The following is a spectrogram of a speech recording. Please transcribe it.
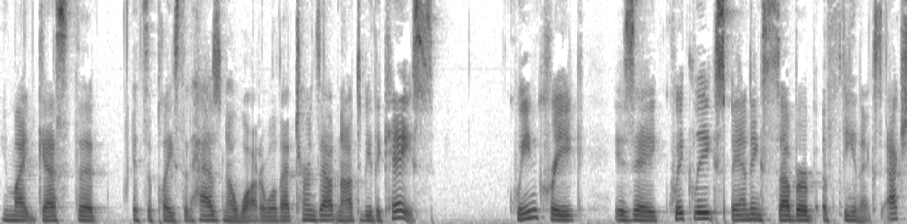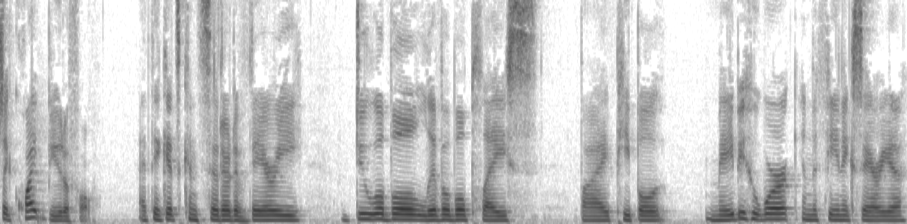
You might guess that it's a place that has no water. Well, that turns out not to be the case. Queen Creek is a quickly expanding suburb of Phoenix, actually, quite beautiful. I think it's considered a very doable, livable place by people maybe who work in the Phoenix area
